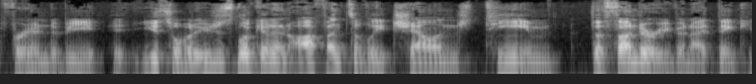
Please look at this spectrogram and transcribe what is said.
for him to be useful. But if you just look at an offensively challenged team, the Thunder, even I think,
